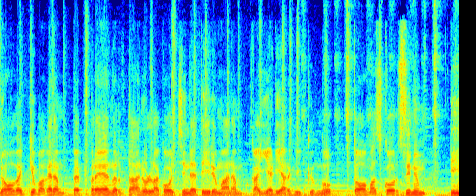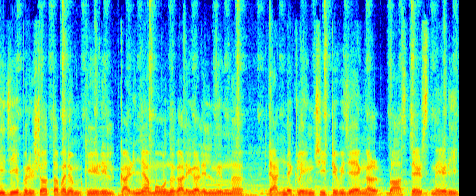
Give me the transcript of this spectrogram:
നോവയ്ക്ക് പകരം പെപ്രയെ നിർത്താനുള്ള കോച്ചിന്റെ തീരുമാനം കയ്യടി അർഹിക്കുന്നു. തോമസ് കോർസിനും ടി ജി പുരുഷോത്തമനും കീഴിൽ കഴിഞ്ഞ മൂന്ന് കളികളിൽ നിന്ന് രണ്ട് ക്ലീൻ ഷീറ്റ് വിജയങ്ങൾ ബ്ലാസ്റ്റേഴ്സ് നേടി.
